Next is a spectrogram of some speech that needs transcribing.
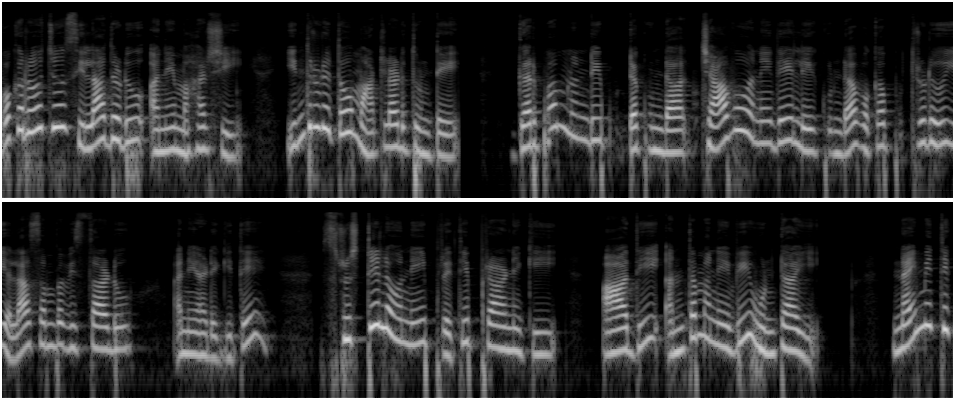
ఒకరోజు శిలాదుడు అనే మహర్షి ఇంద్రుడితో మాట్లాడుతుంటే గర్భం నుండి పుట్టకుండా చావు అనేదే లేకుండా ఒక పుత్రుడు ఎలా సంభవిస్తాడు? అని అడిగితే సృష్టిలోని ప్రతి ప్రాణికి ఆది అంతమనేవి ఉంటాయి. నైమిత్తిక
